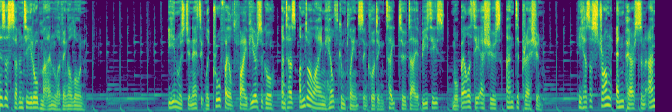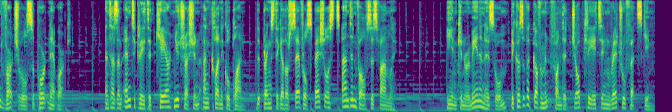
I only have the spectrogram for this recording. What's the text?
is a 70 year old man living alone. Ian was genetically profiled five years ago and has underlying health complaints including type 2 diabetes, mobility issues, and depression. He has a strong in person and virtual support network and has an integrated care, nutrition, and clinical plan that brings together several specialists and involves his family. Ian can remain in his home because of a government-funded job-creating retrofit scheme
